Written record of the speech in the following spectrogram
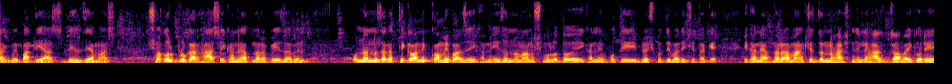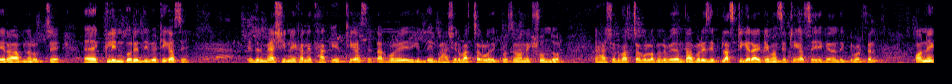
লাগবে, পাতি হাঁস, বেলজিয়াম হাঁস, সকল প্রকার হাঁস এখানে আপনারা পেয়ে যাবেন। অন্যান্য জায়গার থেকে অনেক কমে পাওয়া যায় এখানে। এই জন্য মানুষ মূলত এখানে প্রতি বৃহস্পতিবার এসে থাকে। এখানে আপনারা মাংসের জন্য হাঁস নিলে হাঁস জবাই করে এরা আপনার হচ্ছে ক্লিন করে দিবে ঠিক আছে? এদের মেশিন এখানে থাকে ঠিক আছে? তারপরে হাঁসের বাচ্চাগুলো দেখতে পাচ্ছেন অনেক সুন্দর। হাঁসের বাচ্চাগুলো আপনারা পেয়ে যাবেন। তারপরে যে প্লাস্টিকের আইটেম আছে ঠিক আছে? এখানে দেখতে পাচ্ছেন অনেক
